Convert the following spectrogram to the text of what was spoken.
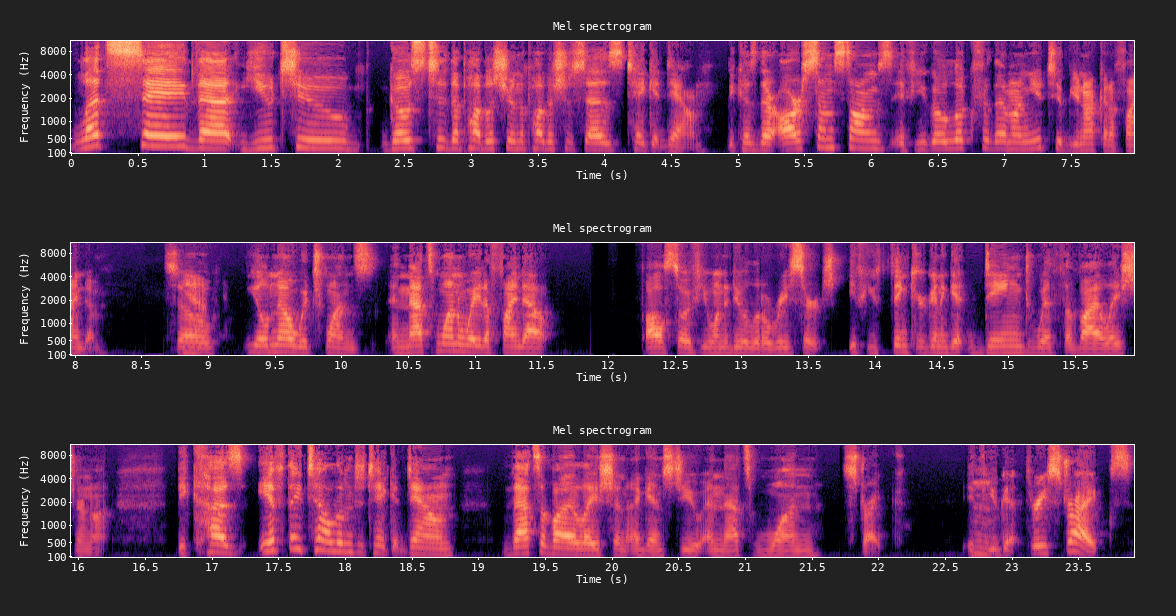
let's say that youtube goes to the publisher and the publisher says take it down because there are some songs if you go look for them on youtube you're not going to find them so yeah. you'll know which ones. And that's one way to find out also if you want to do a little research if you think you're going to get dinged with a violation or not. Because if they tell them to take it down, that's a violation against you and that's one strike. If mm. you get 3 strikes,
